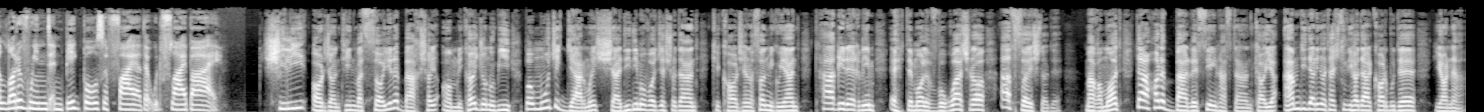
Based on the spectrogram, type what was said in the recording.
a lot of wind and big balls of fire that would fly by. شیلی، آرژانتین و سایر بخش‌های آمریکای جنوبی با موج گرمای شدیدی مواجه شدند که کارشناسان می‌گویند تغییر اقلیم احتمال وقوعش را افزایش داده. مقامات در حال بررسی این هستند که آیا عمدی در این آتش ها در کار بوده یا نه.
